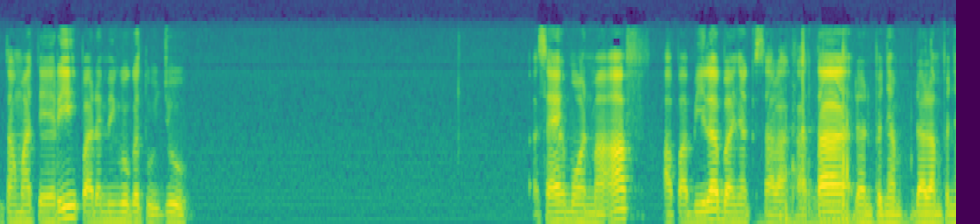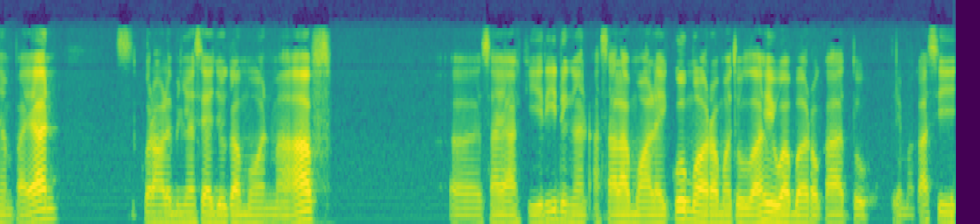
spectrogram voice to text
tentang materi pada minggu ketujuh. Saya mohon maaf apabila banyak salah kata dan penyam, dalam penyampaian. Kurang lebihnya saya juga mohon maaf. saya akhiri dengan Assalamualaikum warahmatullahi wabarakatuh. Terima kasih.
